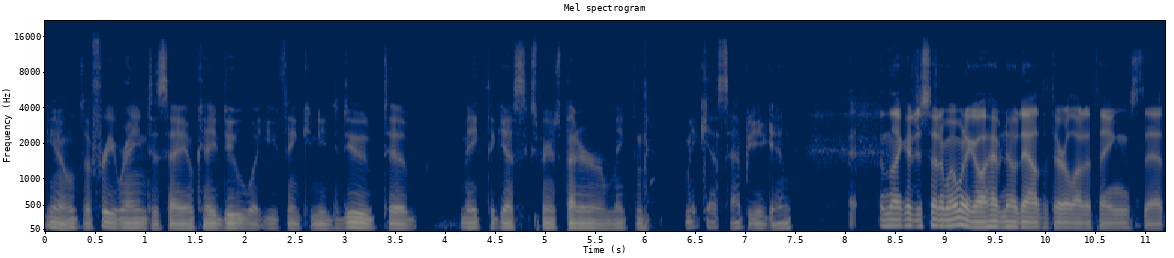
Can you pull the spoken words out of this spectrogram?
you know, the free reign to say, okay, do what you think you need to do to make the guest experience better or make them make guests happy again. And like I just said a moment ago, I have no doubt that there are a lot of things that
